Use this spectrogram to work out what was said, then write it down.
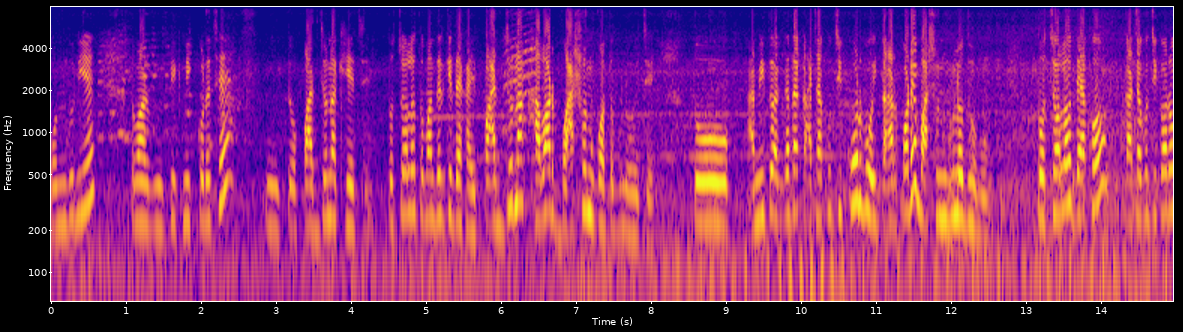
বন্ধু নিয়ে তোমার পিকনিক করেছে। তো পাঁচজনা খেয়েছে। তো চলো তোমাদেরকে দেখাই, পাঁচজনা খাবার বাসন কতগুলো হয়েছে। তো আমি তো একগাদা কাচাকুচি করবই, তারপরে বাসনগুলো ধোবো। তো চলো দেখো, কাচাকুচি করো।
